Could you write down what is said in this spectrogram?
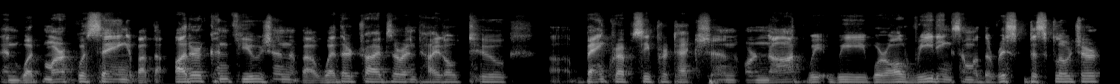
and what Mark was saying about the utter confusion about whether tribes are entitled to uh, bankruptcy protection or not, we, we were all reading some of the risk disclosure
